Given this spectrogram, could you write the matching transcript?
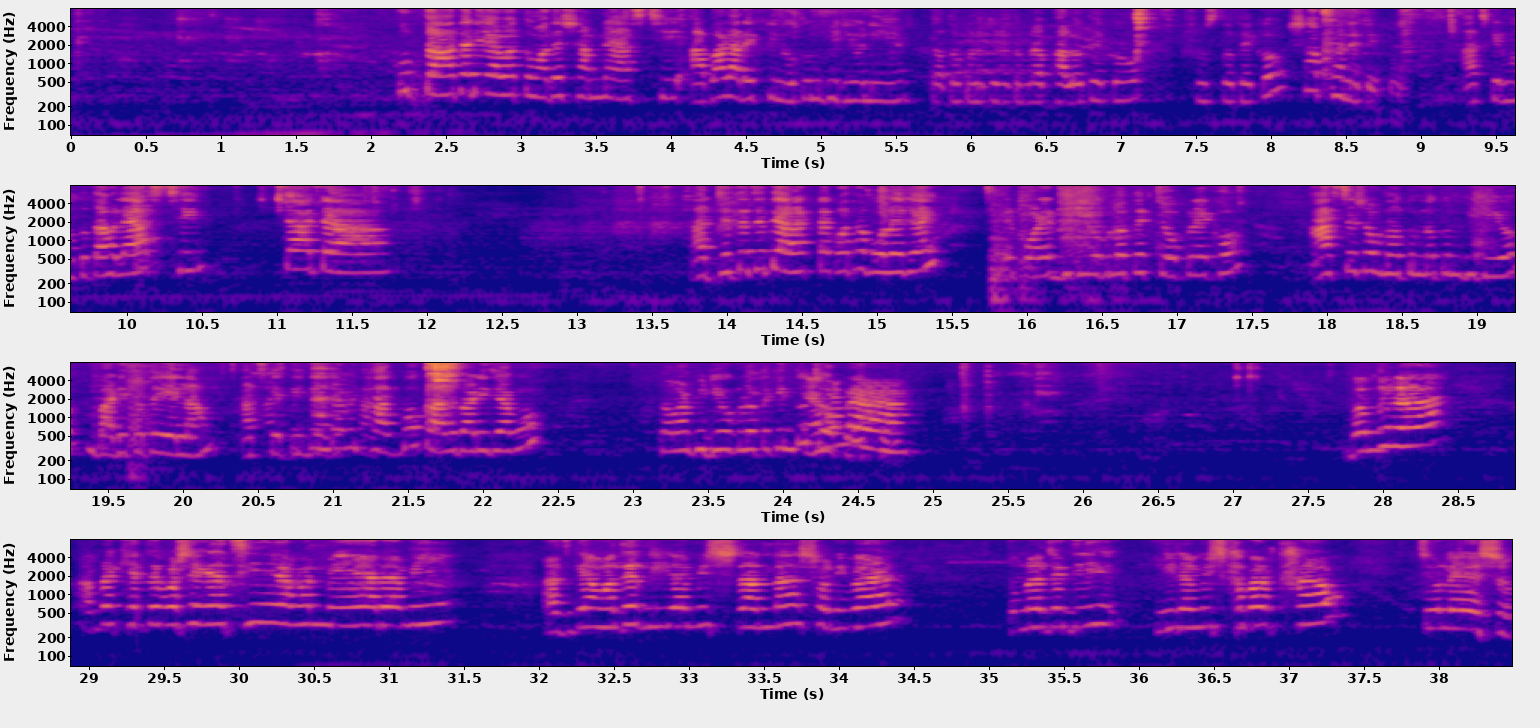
খুব তাড়াতাড়ি আবার তোমাদের সামনে আসছি, আবার আরেকটি নতুন ভিডিও নিয়ে। ততক্ষণের জন্য তোমরা ভালো থেকো। সুস্থ থেকো সাবধানে থেকো। আজকের মতো তাহলে আসছি। টাটা। আর যেতে যেতে আর একটা কথা বলে যাই। এর পরের ভিডিওগুলোতে চোখ রেখো। আসছে সব নতুন নতুন ভিডিও। বাড়িতে তো এলাম। আজকে তিন দিনটা আমি থাকব কাল বাড়ি যাব। তোমার ভিডিওগুলোতে কিন্তু চোখ রেখো। বন্ধুরা আমরা খেতে বসে গেছি আমার মেয়ে আর আমি। আজকে আমাদের নিরামিষ রান্না শনিবার। তোমরা যদি নিরামিষ খাবার খাও চলে এসো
